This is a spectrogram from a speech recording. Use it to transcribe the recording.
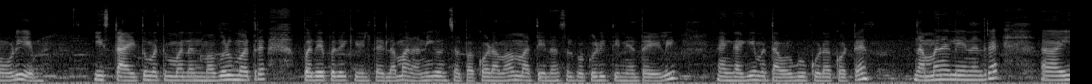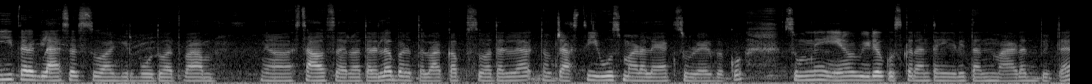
ನೋಡಿ ಇಷ್ಟ ಆಯಿತು. ಮತ್ತು ನನ್ನ ಮಗಳು ಮಾತ್ರ ಪದೇ ಪದೇ ಕೇಳ್ತಾ ಇಲ್ಲಮ್ಮ ನನಗೊಂದು ಸ್ವಲ್ಪ ಕೊಡಮ್ಮ, ಮತ್ತು ಇನ್ನೊಂದು ಸ್ವಲ್ಪ ಕುಡಿತೀನಿ ಅಂತ ಹೇಳಿ. ಹಾಗಾಗಿ ಮತ್ತು ಅವಳಿಗೂ ಕೂಡ ಕೊಟ್ಟೆ. ನಮ್ಮನೇಲಿ ಏನಂದರೆ ಈ ಥರ ಗ್ಲಾಸಸ್ಸು ಆಗಿರ್ಬೋದು ಅಥವಾ ಸಾವ್ಸರು ಆ ಥರ ಎಲ್ಲ ಬರುತ್ತಲ್ವ? ಕಪ್ಸು ಅದೆಲ್ಲ ನಾವು ಜಾಸ್ತಿ ಯೂಸ್ ಮಾಡಲ್ಲ ಯಾಕೆ ಸುಳ್ಳು ಹೇಳಬೇಕು? ಸುಮ್ಮನೆ ಏನೋ ವೀಡಿಯೋಕ್ಕೋಸ್ಕರ ಅಂತ ಹೇಳಿ ತಂದು ಮಾಡೋದು ಬಿಟ್ಟರೆ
